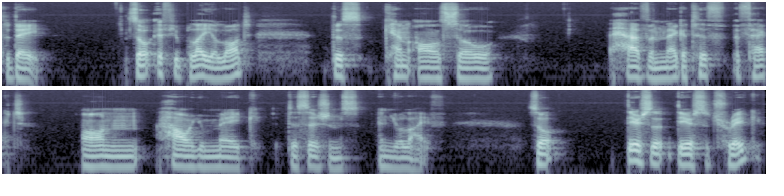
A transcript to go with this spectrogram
the day. So if you play a lot, this can also have a negative effect on how you make decisions in your life. So there's a there's a trick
